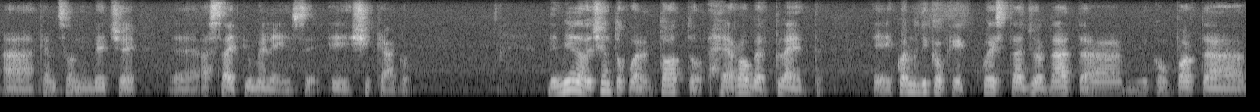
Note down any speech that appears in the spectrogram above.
a canzoni invece eh, assai più melense e Chicago. Nel 1948 è Robert Plant e quando dico che questa giornata mi comporta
